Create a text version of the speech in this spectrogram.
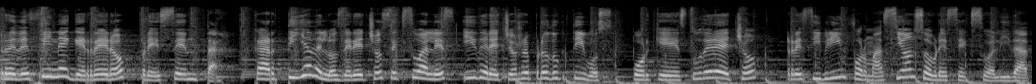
Redefine Guerrero presenta Cartilla de los Derechos Sexuales y Derechos Reproductivos, porque es tu derecho recibir información sobre sexualidad.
